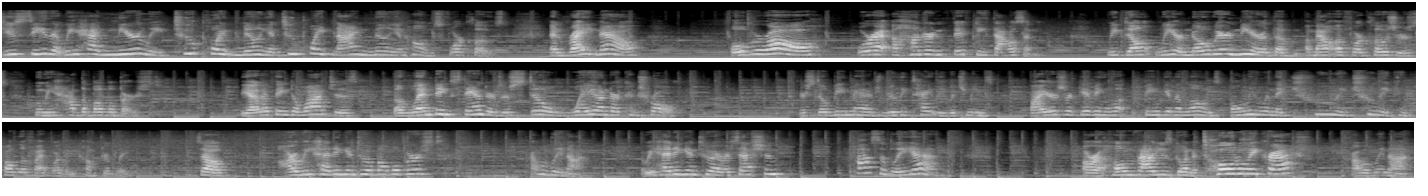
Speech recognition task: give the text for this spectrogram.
do you see that we had nearly 2. million, 2.9 million homes foreclosed? And right now, overall, we're at 150,000. We don't we are nowhere near the amount of foreclosures when we had the bubble burst. The other thing to watch is the lending standards are still way under control. They're still being managed really tightly, which means buyers are giving being given loans only when they truly truly can qualify for them comfortably. So, are we heading into a bubble burst? Probably not. Are we heading into a recession? Possibly, yeah. Are home values going to totally crash? Probably not.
